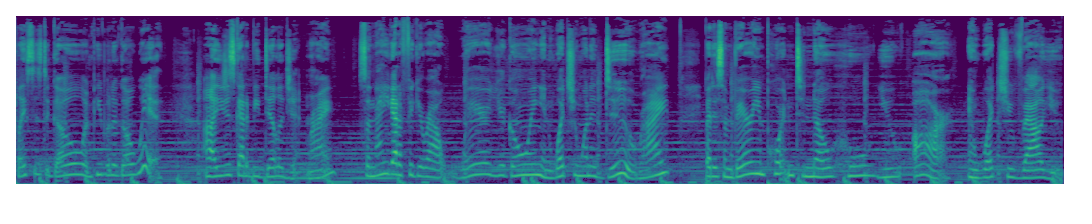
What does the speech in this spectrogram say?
places to go and people to go with. Uh, you just got to be diligent, right? So now you got to figure out where you're going and what you want to do, right? But it's very important to know who you are and what you value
